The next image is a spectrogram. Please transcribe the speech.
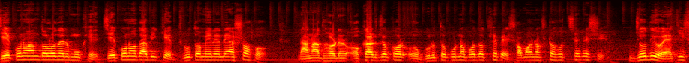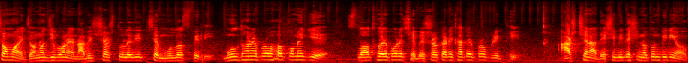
যে কোনো আন্দোলনের মুখে যে কোনো দাবিকে দ্রুত মেনে নেওয়া সহ নানা ধরনের অকার্যকর ও গুরুত্বপূর্ণ পদক্ষেপে সময় নষ্ট হচ্ছে বেশি। যদিও একই সময় জনজীবনে নাবিশ্বাস তুলে দিচ্ছে মূল্যস্ফীতি। মূলধনের প্রবাহ কমে গিয়ে স্লথ হয়ে পড়েছে বেসরকারি খাতের প্রবৃদ্ধি। আসছে না দেশি বিদেশি নতুন বিনিয়োগ,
